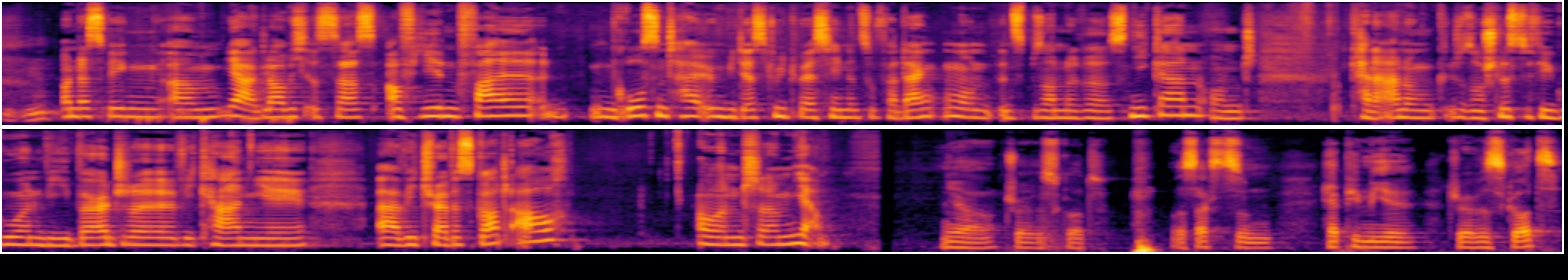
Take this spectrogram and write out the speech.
Mhm. Und deswegen, ähm, ja, glaube ich, ist das auf jeden Fall einen großen Teil irgendwie der Streetwear-Szene zu verdanken und insbesondere Sneakern und keine Ahnung, so Schlüsselfiguren wie Virgil, wie Kanye, äh, wie Travis Scott auch. Und ähm, ja. Ja, Travis Scott. Was sagst du zum Happy Meal Travis Scott?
